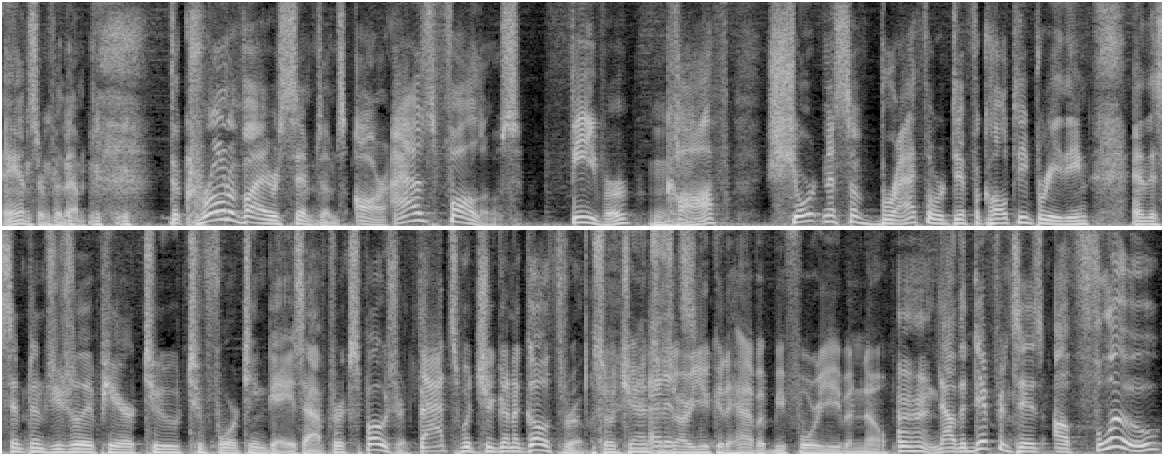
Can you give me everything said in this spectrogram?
answer for them. the coronavirus symptoms are as follows. Fever, cough, shortness of breath or difficulty breathing, and the symptoms usually appear two to 14 days after exposure. That's what you're going to go through. so chances are you could have it before you even know. Mhm. Now, the difference is a flu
